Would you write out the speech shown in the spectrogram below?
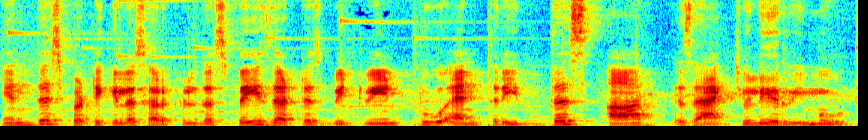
In this particular circle, the space that is between 2 and 3, this arc is actually removed.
